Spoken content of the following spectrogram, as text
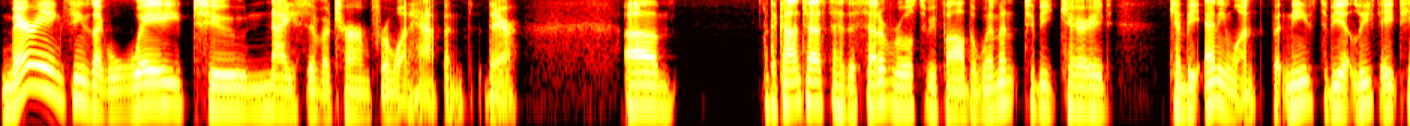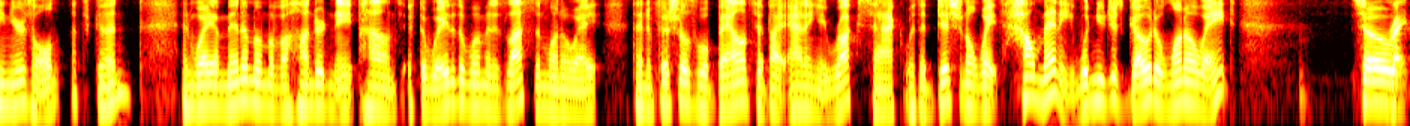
Marrying seems like way too nice of a term for what happened there. Um, the contest has a set of rules to be followed. The women to be carried can be anyone, but needs to be at least 18 years old. That's good. And weigh a minimum of 108 pounds. If the weight of the woman is less than 108, then officials will balance it by adding a rucksack with additional weights. How many? Wouldn't you just go to 108? So, Right.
